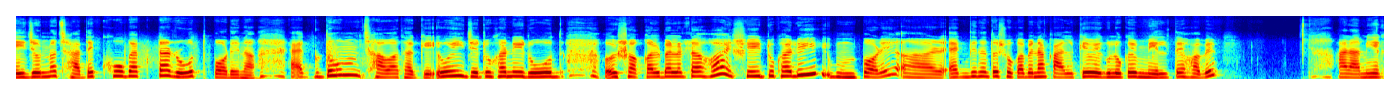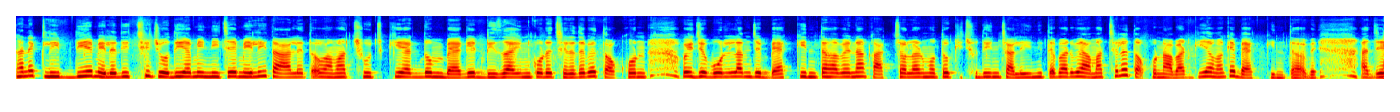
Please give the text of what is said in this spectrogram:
এই জন্য ছাদে খুব একটা রোদ পড়ে না, একদম ছাওয়া থাকে। ওই যেটুখানি রোদ, ওই সকালবেলাটা হয় সেইটুখানি পরে। আর একদিনে তো শোকাবে না কালকেও এগুলোকে মেলতে হবে। আর আমি এখানে ক্লিপ দিয়ে মেলে দিচ্ছি। যদি আমি নিচে মেলি, তাহলে তো আমার ছুঁচকি একদম ব্যাগের ডিজাইন করে ছেড়ে দেবে। তখন ওই যে বললাম যে ব্যাগ কিনতে হবে না, কাজ চলার মতো কিছুদিন চালিয়ে নিতে পারবে আমার ছেলে, তখন আবার গিয়ে আমাকে ব্যাগ কিনতে হবে। আর যে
